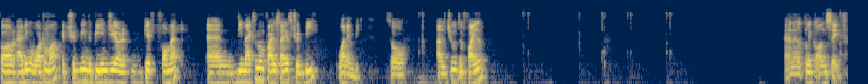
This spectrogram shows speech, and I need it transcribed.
for adding a watermark. It should be in the PNG or GIF format and the maximum file size should be 1 MB so I'll choose a file and I'll click on save.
